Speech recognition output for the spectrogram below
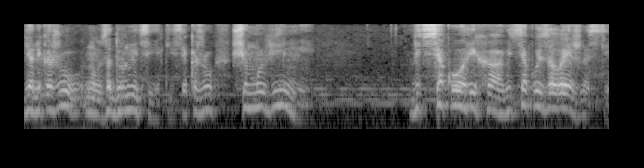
Я не кажу ну, за дурниці якісь, я кажу, що ми вільні від всякого гріха, від всякої залежності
